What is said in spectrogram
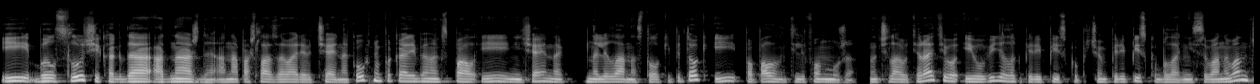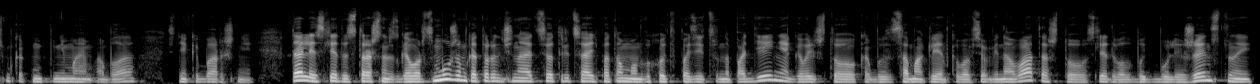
И был случай, когда однажды она пошла заваривать чай на кухню, пока ребенок спал, и нечаянно налила на стол кипяток и попала на телефон мужа. Начала вытирать его и увидела переписку. Причем переписка была не с Иваном Ивановичем, как мы понимаем, а была с некой барышней. Далее следует страшный разговор с мужем, который начинает все отрицать. Потом он выходит в позицию нападения, говорит, что как бы сама клиентка во всем виновата, что следовало быть более женственной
